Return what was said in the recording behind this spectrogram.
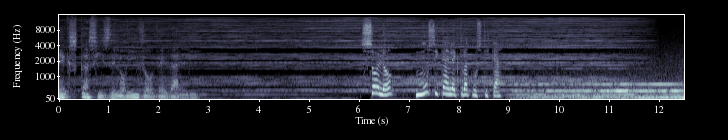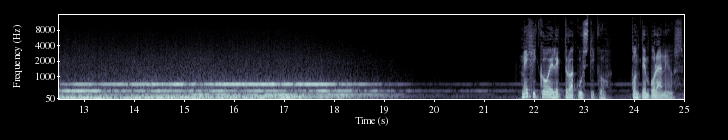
éxtasis del oído de Dalí. Solo música electroacústica. México Electroacústico. Contemporáneos.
